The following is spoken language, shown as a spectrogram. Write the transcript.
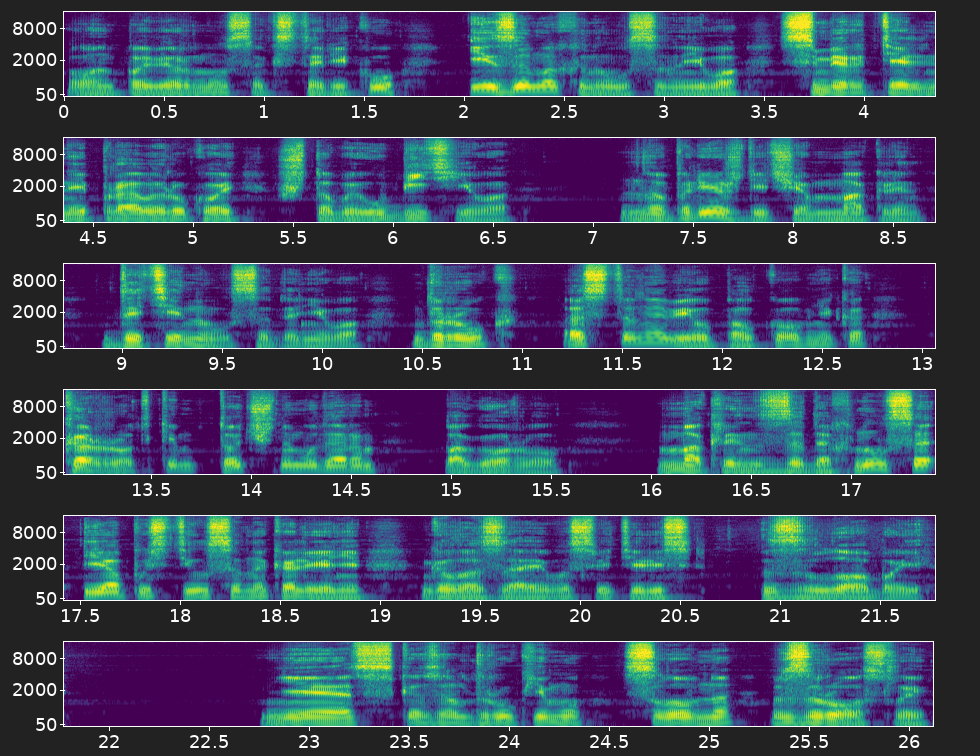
Он повернулся к старику и замахнулся на него смертельной правой рукой, чтобы убить его. Но прежде чем Маклин дотянулся до него, друг остановил полковника коротким точным ударом по горлу. Маклин задохнулся и опустился на колени, глаза его светились злобой. «Нет», — сказал друг ему, словно взрослый,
